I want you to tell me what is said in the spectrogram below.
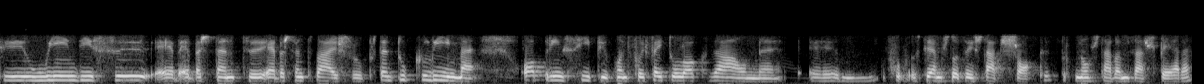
que o índice é, é, bastante, é bastante baixo. Portanto, o clima, ao princípio, quando foi feito o lockdown, eh, estivemos todos em estado de choque, porque não estávamos à espera.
